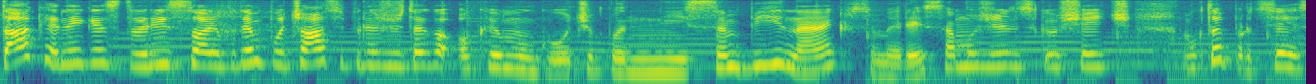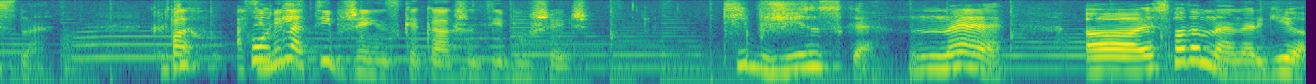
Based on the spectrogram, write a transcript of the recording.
Take neke stvari so in potem počasi prideš do tega, ok, mogoče pa nisem bi, ne, ker so mi res samo ženske všeč, ampak to je proces. Ne? Ker Pa, a si imela tip ženske, kakšen ti je bil všeč? tip ženske? Ne, uh, jaz spadam na energijo.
